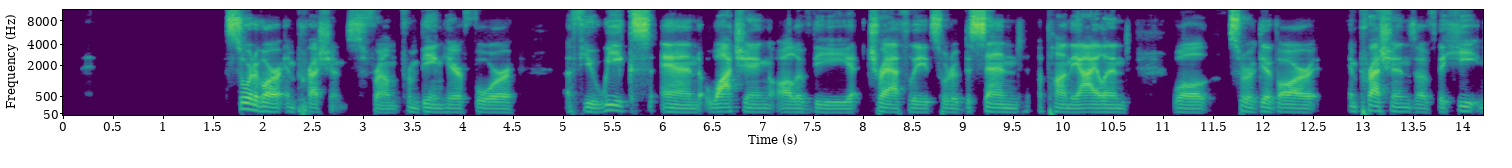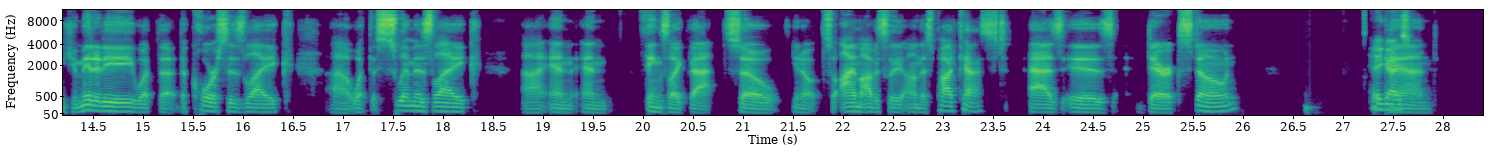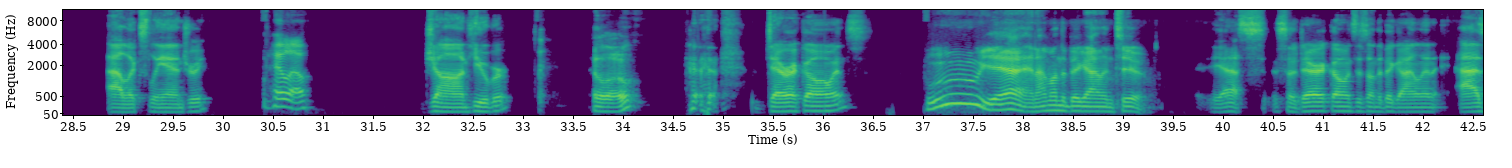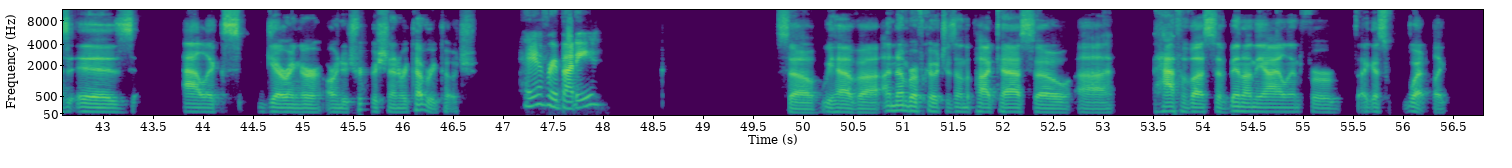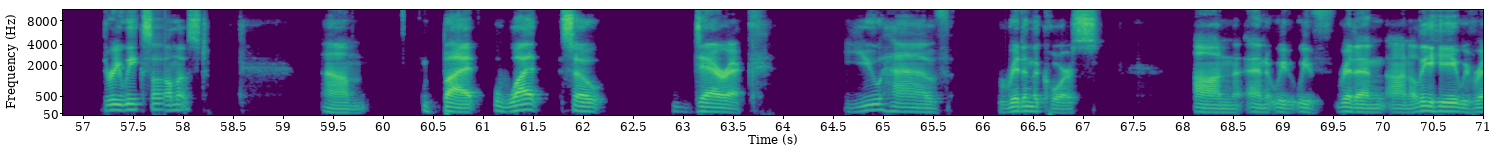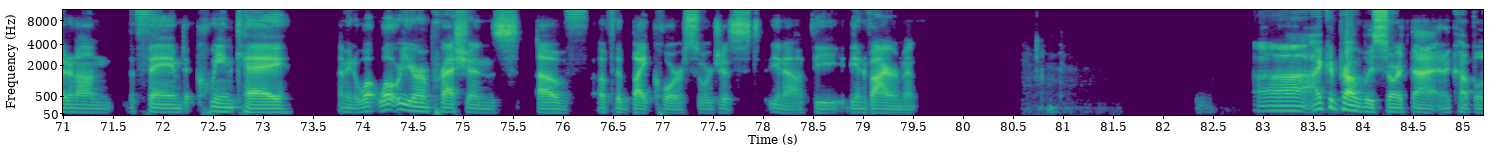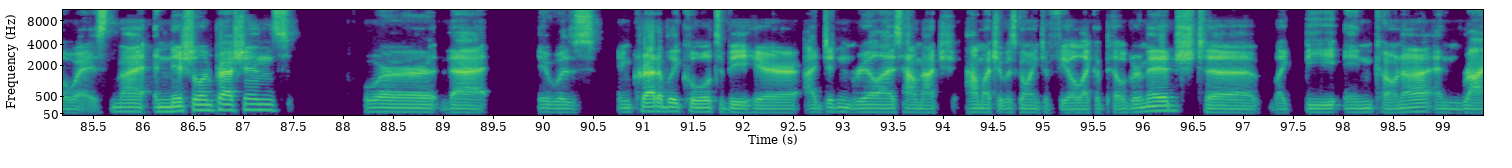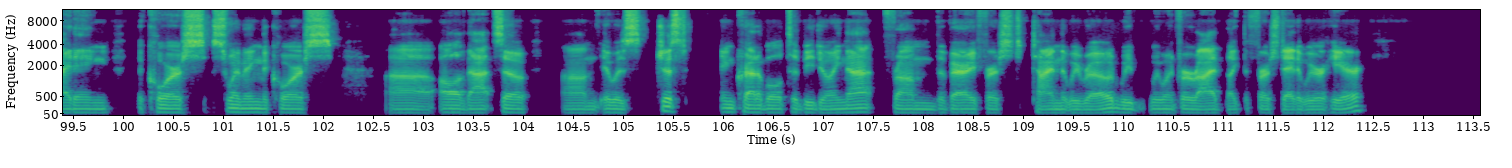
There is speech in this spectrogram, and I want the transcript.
sort of our impressions from from being here for a few weeks and watching all of the triathletes sort of descend upon the island will sort of give our impressions of the heat and humidity what the the course is like uh, what the swim is like uh, and and things like that. So you know so i'm obviously on this podcast as is derek stone. Hey guys. And Alex Leandri. Hello. John Huber. Hello. Derek Owens. Ooh, yeah. And I'm on the Big Island too. Yes. So Derek Owens is on the Big Island, as is Alex Geringer, our nutrition and recovery coach. Hey, everybody. So we have uh, a number of coaches on the podcast. So uh, half of us have been on the island for, I guess, what, like three weeks almost. Um, but what so Derek, you have ridden the course on and we've we've ridden on Alii, we've ridden on the famed Queen K. I mean, what what were your impressions of of the bike course or just, you know, the the environment? Uh, I could probably sort that in a couple of ways. My initial impressions were that it was incredibly cool to be here. I didn't realize how much how much it was going to feel like a pilgrimage to like be in Kona and riding the course, swimming the course, uh, all of that. So um, it was just incredible to be doing that from the very first time that we rode. We we went for a ride like the first day that we were here.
